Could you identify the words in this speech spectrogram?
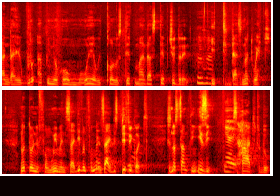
And I grew up in a home where we call stepmother, stepchildren. It does not work. Not only from women's side, even from men's side, it's difficult. It's not something easy. Yeah, it's yeah. hard to do.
